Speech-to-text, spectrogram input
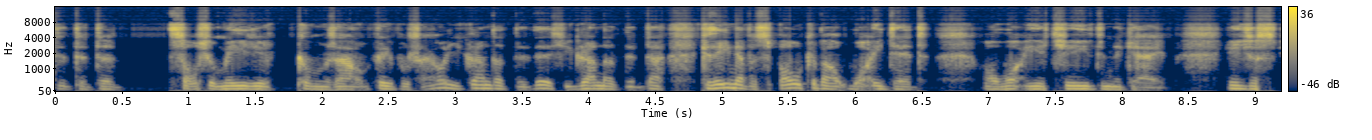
the, the social media comes out and people say, "Oh, your granddad did this, your granddad did that," because he never spoke about what he did or what he achieved in the game. He just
